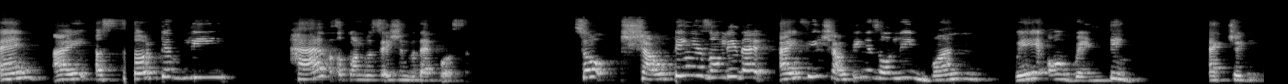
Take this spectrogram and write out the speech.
and I assertively have a conversation with that person. So shouting is only that I feel shouting is only one way of venting actually.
